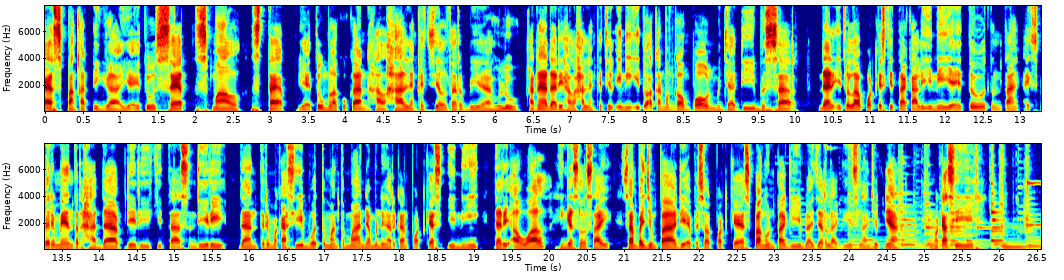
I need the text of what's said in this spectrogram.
S pangkat 3, yaitu set small step, yaitu melakukan hal-hal yang kecil terlebih dahulu. Karena dari hal-hal yang kecil ini, itu akan mengkompon menjadi besar. Dan itulah podcast kita kali ini yaitu tentang eksperimen terhadap diri kita sendiri. Dan terima kasih buat teman-teman yang mendengarkan podcast ini dari awal hingga selesai. Sampai jumpa di episode podcast Bangun Pagi Belajar Lagi selanjutnya. Terima kasih.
